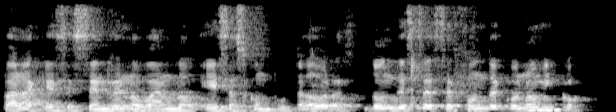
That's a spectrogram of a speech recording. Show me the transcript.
para que se estén renovando esas computadoras. ¿Dónde está ese fondo económico?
